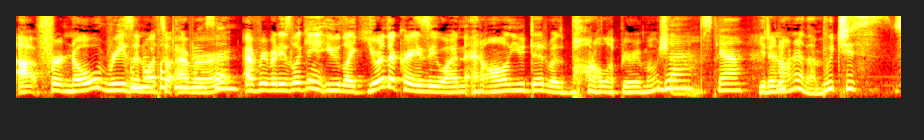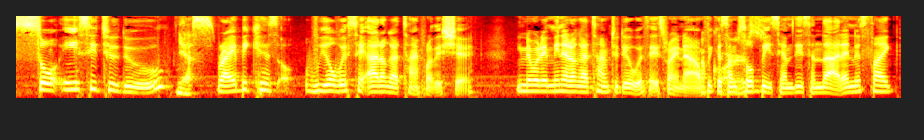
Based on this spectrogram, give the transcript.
uh, for no reason no whatsoever. reason. Everybody's looking at you like you're the crazy one, and all you did was bottle up your emotions. yeah. yeah. You didn't Which- honor them. which is so easy to do, Yes. right? Because we always say, I don't got time for this shit. You know what I mean? I don't got time to deal with this right now Of because I'm so busy. I'm this and that, and it's like.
